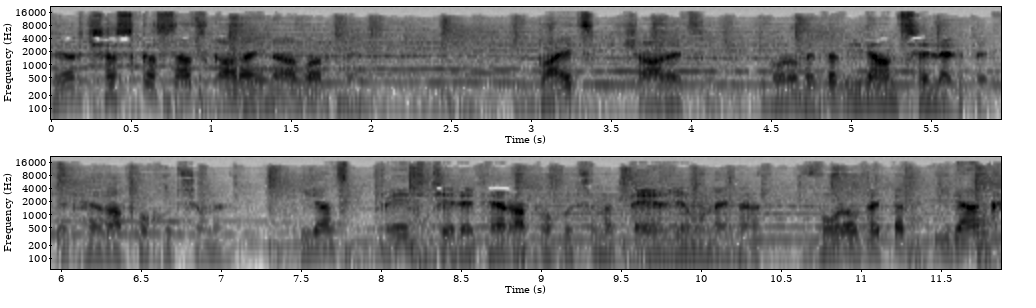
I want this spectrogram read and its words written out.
Դեռ չսկսած կարային ավարտեն։ Բայց չարեցին, որովհետև իրանց էլ էր պետք է հեղափոխությունը։ Իրանց պետք էր այդ հեղափոխությունը տեղի ունենար որովհետև իրանք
